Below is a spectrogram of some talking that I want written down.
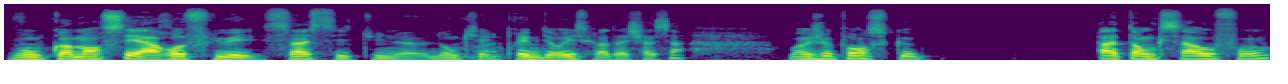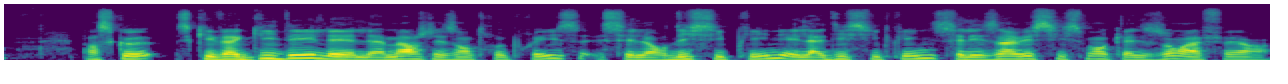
vont commencer à refluer? Ça, c'est une donc il y a une prime de risque rattachée à ça. Moi, je pense que pas tant que ça au fond. Parce que ce qui va guider la marge des entreprises, c'est leur discipline. Et la discipline, c'est les investissements qu'elles ont à faire.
